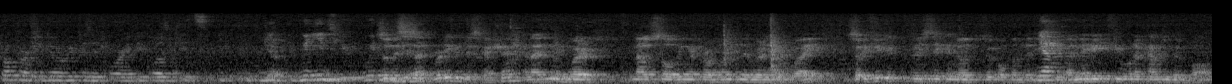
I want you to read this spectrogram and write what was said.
proper Fedora repository because it's, it, it need, Yeah. we need you. We So need this is a really good discussion, and I think we're now solving a problem in a really good way. So if you could please take a note to open the Yeah. issue, and maybe if you want to come to the ball,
